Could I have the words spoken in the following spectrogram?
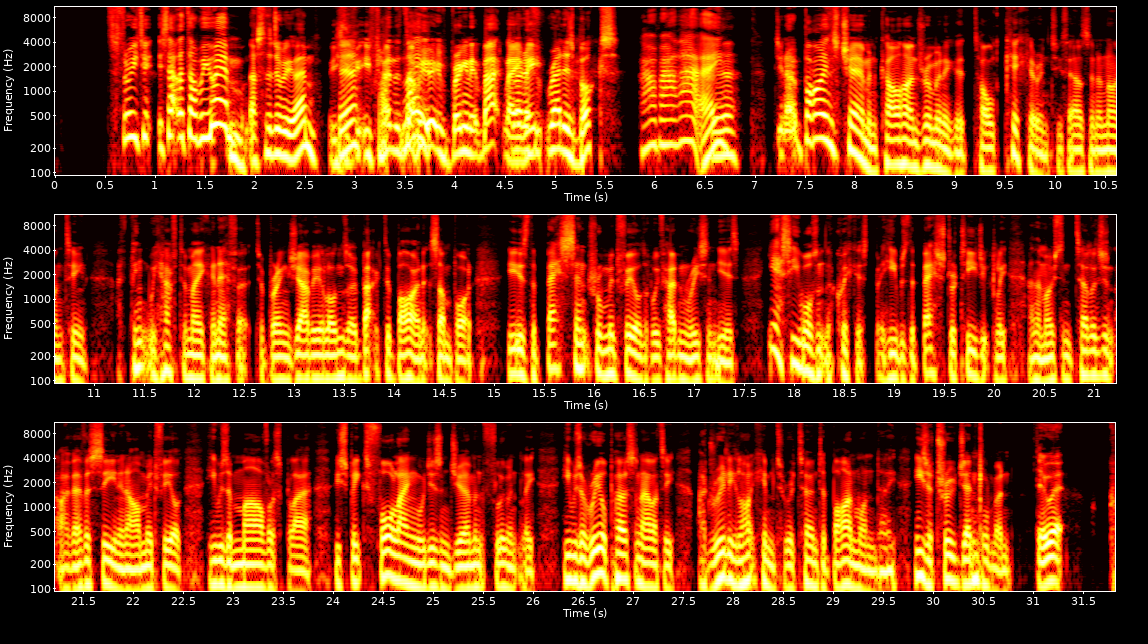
It's three. Two, is that the WM? That's the WM. He's, yeah. he's playing the WM. He's bringing it back, Read, maybe. his- read his books. How about that, eh? Yeah. Do you know Bayern's chairman Karl Heinz Rummenigge told Kicker in 2019, I think we have to make an effort to bring Xabi Alonso back to Bayern at some point. He is the best central midfielder we've had in recent years. Yes, he wasn't the quickest, but he was the best strategically and the most intelligent I've ever seen in our midfield. He was a marvellous player who speaks four languages and German fluently. He was a real personality. I'd really like him to return to Bayern one day. He's a true gentleman. Do it.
